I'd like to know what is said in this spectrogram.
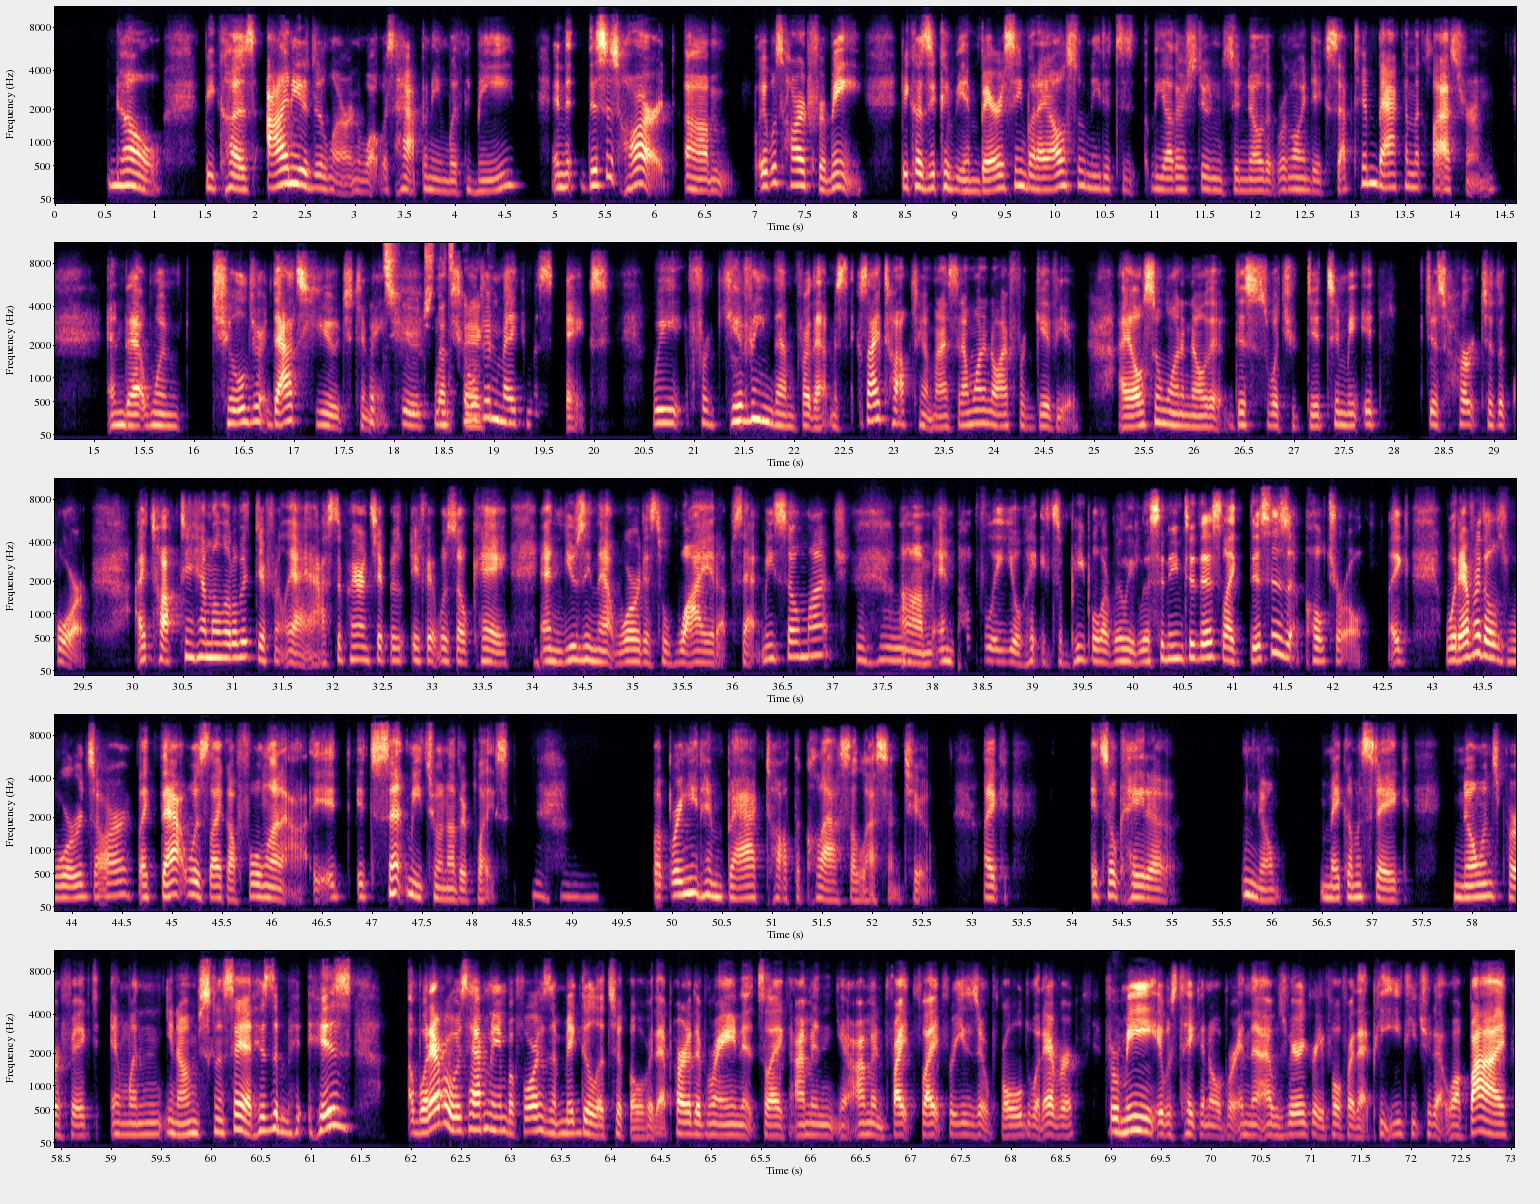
no," because I needed to learn what was happening with me, and th- this is hard. Um, it was hard for me because it could be embarrassing, but I also needed to, the other students to know that we're going to accept him back in the classroom, and that when children, that's huge to me. It's huge. When that's children big. make mistakes we forgiving them for that mistake. Because I talked to him and I said, I want to know I forgive you. I also want to know that this is what you did to me. It just hurt to the core. I talked to him a little bit differently. I asked the parents if, if it was okay and using that word as to why it upset me so much. Mm-hmm. Um, and hopefully you'll some people are really listening to this. Like this is cultural. Like whatever those words are, like that was like a full on. Uh, it it sent me to another place. Mm-hmm but bringing him back taught the class a lesson too. Like it's okay to, you know, make a mistake. No one's perfect. And when, you know, I'm just going to say it, his, his, whatever was happening before his amygdala took over that part of the brain. It's like, I'm in, you know, I'm in fight, flight, freeze or fold, whatever. For me, it was taken over. And that I was very grateful for that PE teacher that walked by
